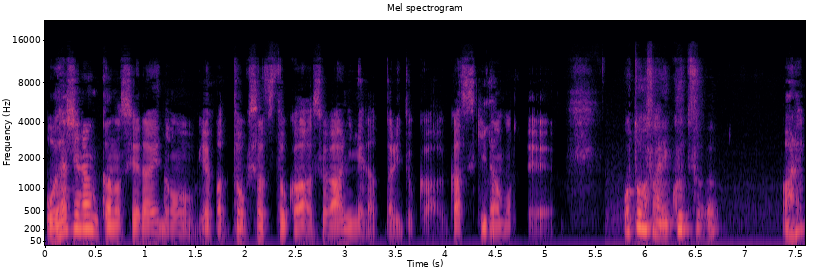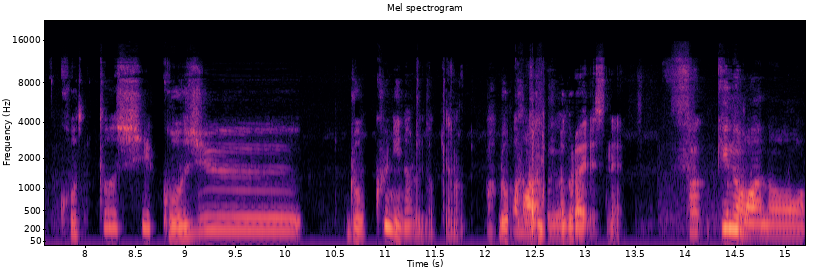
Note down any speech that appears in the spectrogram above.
親父なんかの世代の、やっぱ特撮とか、そういうアニメだったりとかが好きだもんで、お父さんいくつ？あれ？今年56になるんだっけな？あ ?6 まあか7ぐらいですね。さっきのあの、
